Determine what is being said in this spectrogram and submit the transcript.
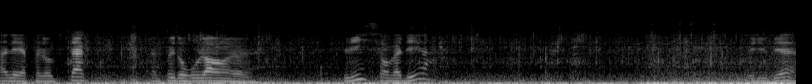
Allez, après l'obstacle, un peu de roulant euh, lisse, on va dire. Fait du bien.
